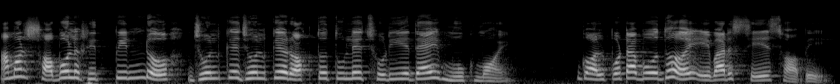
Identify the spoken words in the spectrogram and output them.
আমার সবল হৃৎপিণ্ড ঝলকে ঝলকে রক্ত তুলে ছড়িয়ে দেয় মুখময়। গল্পটা বোধহয় এবার শেষ হবে।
